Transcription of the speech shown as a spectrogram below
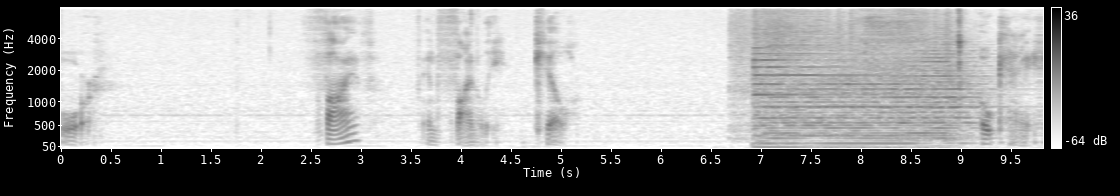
four, five, and finally, kill. Okay.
